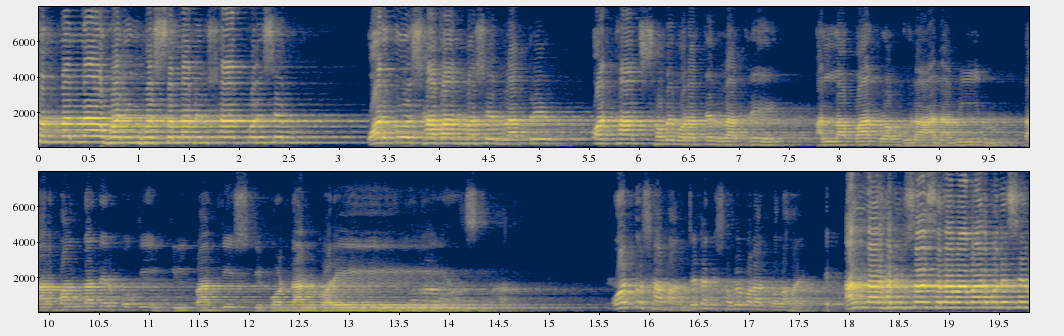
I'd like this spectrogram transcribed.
সাল্লাল্লাহু আলাইহি ওয়াসাল্লাম ইরশাদ করেছেন অর্ধ শাবান মাসের রাত্রে, অর্থাৎ শবে বরাতের রাত্রে আল্লাহ পাক রব্বুল আলামিন তার বান্দাদের প্রতি কৃপা, দৃষ্টি প্রদান করে অর্ধ শাবান যেটাকে শবে বরাত বলা হয়। আল্লাহর হাবিব সাল্লাল্লাহু আলাইহি ওয়াসাল্লাম আবার বলেছেন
